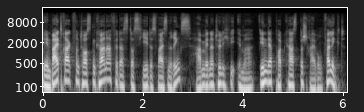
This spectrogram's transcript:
Den Beitrag von Thorsten Körner für das Dossier des Weißen Rings haben wir natürlich wie immer in der Podcast-Beschreibung verlinkt.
